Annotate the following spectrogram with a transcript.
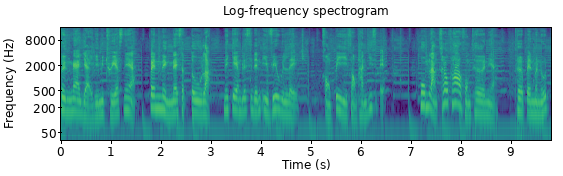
ซึ่งแม่ใหญ่ดิมิทรีสเนี่ย เป็นหนึ่งในศัตรูหลักในเกม Resident Evil Village ของปี 2021 ภูมิหลังคร่าวๆของเธอเนี่ย เธอเป็นมนุษย์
